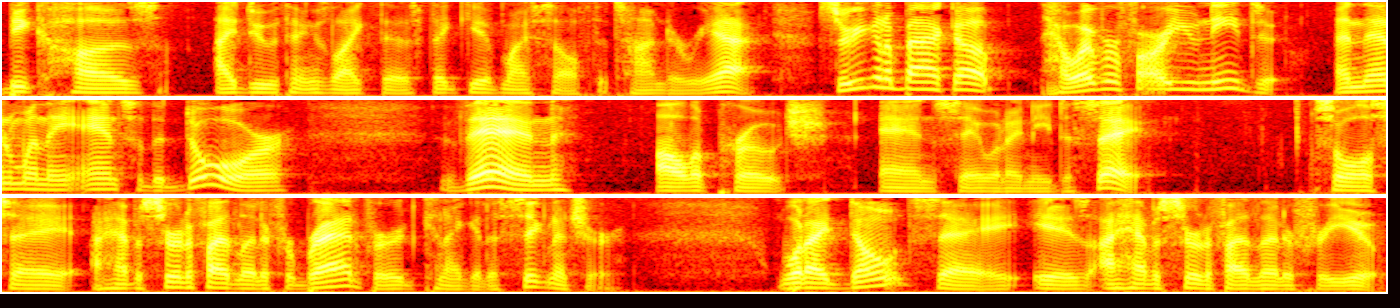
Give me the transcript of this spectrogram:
because I do things like this that give myself the time to react. So you're going to back up however far you need to. And then when they answer the door, then I'll approach and say what I need to say. So I'll say, I have a certified letter for Bradford. Can I get a signature? What I don't say is, I have a certified letter for you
